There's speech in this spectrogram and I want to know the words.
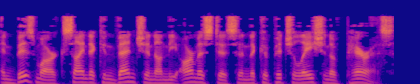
and Bismarck signed a convention on the armistice and the capitulation of Paris.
